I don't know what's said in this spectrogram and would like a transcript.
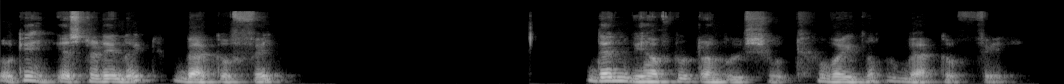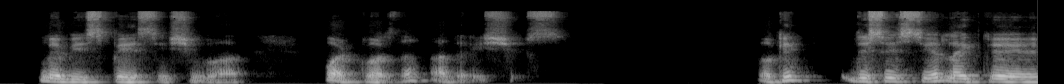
Okay, yesterday night backup failed. Then we have to troubleshoot why the backup failed. Maybe space issue or what was the other issues. Okay, this is here like uh,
